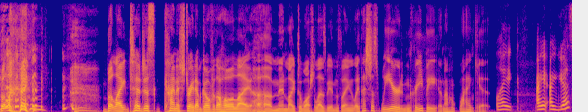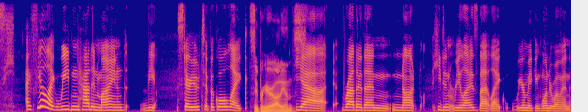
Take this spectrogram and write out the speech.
But like, but like to just kind of straight up go for the whole like Haha, men like to watch lesbians thing. Like that's just weird and creepy, and I don't like it. like I I guess he- I feel like Whedon had in mind the stereotypical like Superhero audience. yeah rather than not he didn't realize that like you're making Wonder Woman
